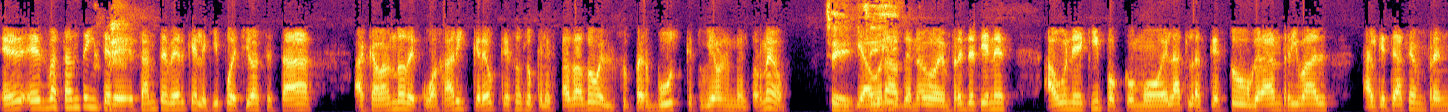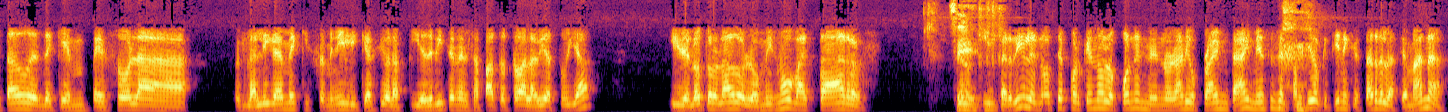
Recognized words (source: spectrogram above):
es, bastante interesante ver que el equipo de Chivas está acabando de cuajar y creo que eso es lo que les ha dado el super boost que tuvieron en el torneo. Sí, y ahora de nuevo enfrente tienes a un equipo como el Atlas que es tu gran rival al que te has enfrentado desde que empezó la pues la Liga MX femenil y que ha sido la piedrita en el zapato toda la vida tuya. Y del otro lado lo mismo va a estar imperdible, no sé por qué no lo ponen en horario prime time, ese es el partido que tiene que estar de la semana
